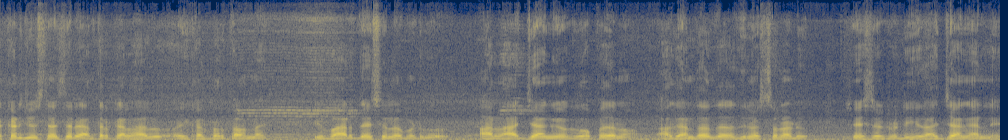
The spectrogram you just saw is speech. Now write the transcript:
ఎక్కడ చూసినా సరే అంతర్కలహాలు అవి కనపడుతూ ఉన్నాయి. ఈ భారతదేశంలో మటుకు ఆ రాజ్యాంగం యొక్క గొప్పదనం ఆ గణతంత్ర దినోత్సవనాడు చేసినటువంటి ఈ రాజ్యాంగాన్ని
